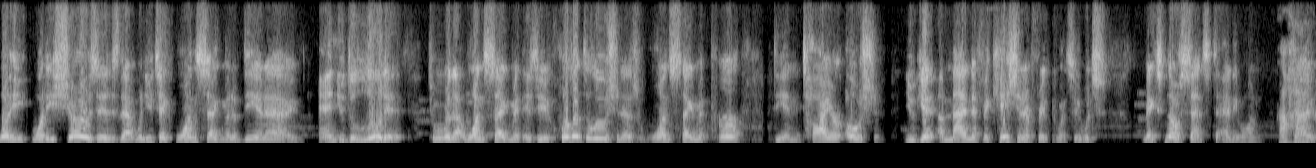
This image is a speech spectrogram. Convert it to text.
what he what he shows is that when you take one segment of DNA and you dilute it to where that one segment is the equivalent dilution as one segment per the entire ocean, you get a magnification in frequency, which makes no sense to anyone. Uh-huh. Okay,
